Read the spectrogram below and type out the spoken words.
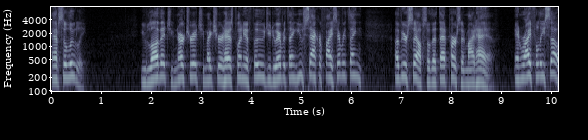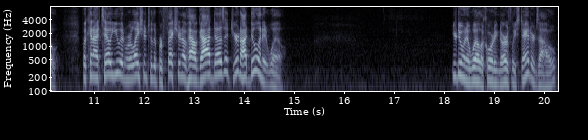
Absolutely. You love it, you nurture it, you make sure it has plenty of food, you do everything, you sacrifice everything of yourself so that that person might have. And rightfully so. But can I tell you, in relation to the perfection of how God does it, you're not doing it well. You're doing it well according to earthly standards, I hope.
